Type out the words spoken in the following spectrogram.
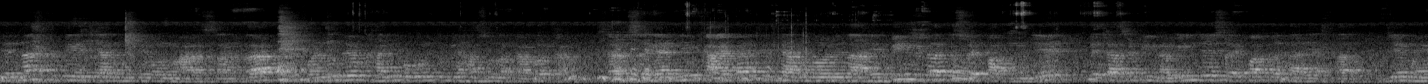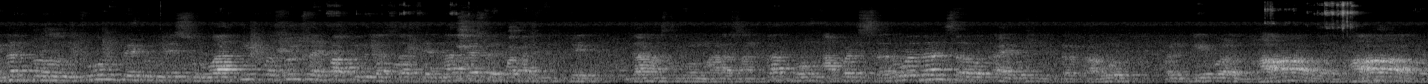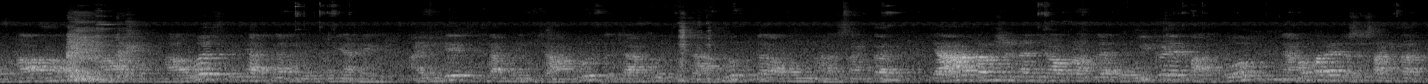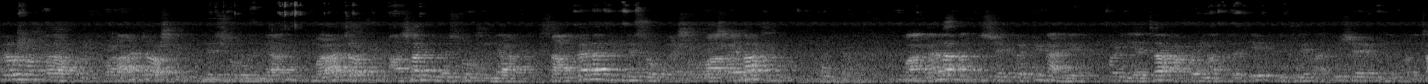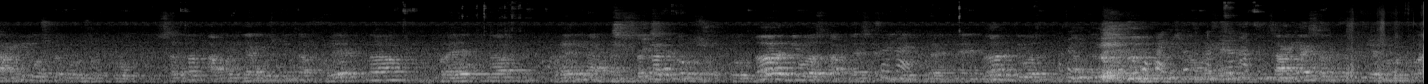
त्यांनाच तिथे याची महाराज सांगतात पंडुदेव खाली बघून तुम्ही हसू नका बरं का? कारण सगळ्यांनी काय काय तिथे अनुभवलेलं आहे. बिनमिठाचा स्वयंपाक म्हणजे त्याच्यासाठी नवीन जे स्वयंपाक करणारे असतात जे मेहनत करून चून पेटून जे सुरुवातीपासून स्वयंपाक केली असतात त्यांना त्या स्वयंपाकाची तिथे असते म्हणून महाराज सांगतात. म्हणून आपण सर्वजण सर्व काही गोष्टी करत आहोत. पण केवळ भाव भाव भाव भाव भावच म्हणजे तिथे आपल्यामध्ये कमी आहे. आणि ते तिथे आपण जागृत जागृत जागृत करावं म्हणून महाराज सांगतात. त्या अनुषंगाने जेव्हा आपण आपल्या ओळीकडे पाहतो ज्ञानोबाला जसं सांगतात कर्म करा आपण फळाच्या बाबतीत तिथे सोडून द्या. फळाच्या बाबतीत आशा तिथे सोडून द्या. सांगायला तिथे सोडून वागायला वागायला अतिशय कठीण आहे पण याचा आपण मात्र एक तिथे अतिशय चांगली गोष्ट करू शकतो. सतत आपण त्या गोष्टीचा प्रयत्न प्रयत्न प्रयत्न आपण सतत करू शकतो. दर दिवस आपल्यासाठी प्रयत्न आहे. दर दिवस तिथे आपल्याला सांगायचं तर तिथे भरपूर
